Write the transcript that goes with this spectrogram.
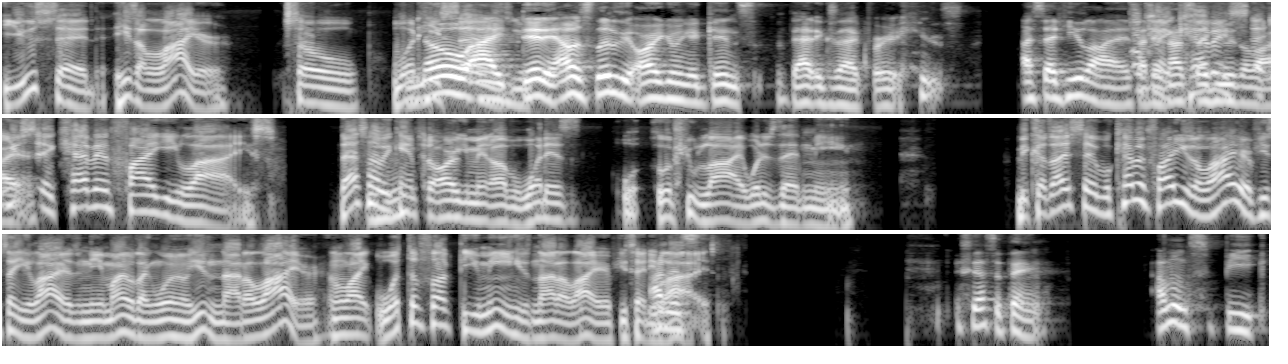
you said he's a liar. So what no, I didn't. I was literally arguing against that exact phrase. I said he lies. I Okay, did not say Kevin he was a liar. you said Kevin Feige lies. That's how we Mhm. came to the argument of what is if you lie, what does that mean? Because I said, well, Kevin Feige's a liar if you say he lies, and Nehemiah was like, well, he's not a liar. And I'm like, what the fuck do you mean he's not a liar if you said he I lies? just- See, that's the thing. I don't speak.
